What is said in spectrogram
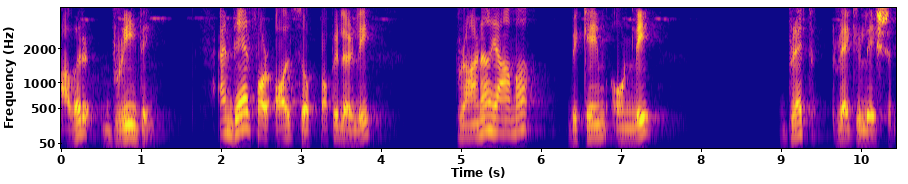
our breathing. And therefore, also popularly, pranayama became only breath regulation,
